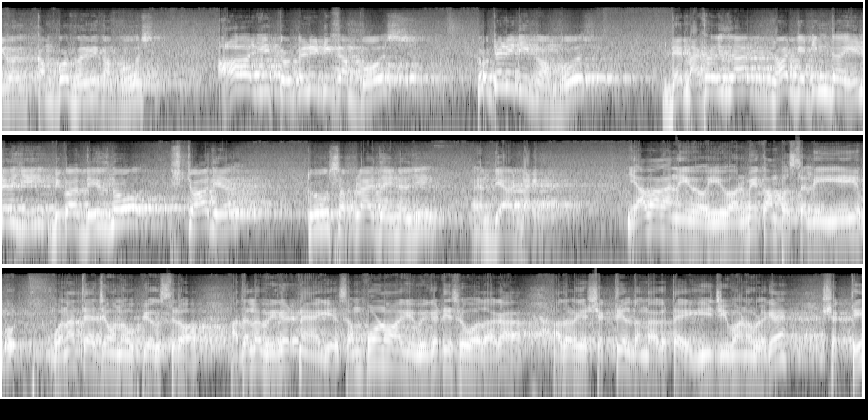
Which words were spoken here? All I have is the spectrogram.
your compost, vermicompost, all is totally decomposed, totally decomposed. The microorganisms are not getting the energy because there is no straw there to supply the energy and they are dying. ಯಾವಾಗ ನೀವು ಈ ವರ್ಮಿ ಕಾಂಪೋಸ್ಟಲ್ಲಿ ಈ ಒಣ ತ್ಯಾಜ್ಯವನ್ನು ಉಪಯೋಗಿಸ್ತಿರೋ ಅದೆಲ್ಲ ವಿಘಟನೆ ಆಗಿ ಸಂಪೂರ್ಣವಾಗಿ ವಿಘಟಿಸಿ ಹೋದಾಗ ಅದರೊಳಗೆ ಶಕ್ತಿ ಇಲ್ದಂಗೆ ಆಗುತ್ತೆ ಈ ಜೀವಾಣುಗಳಿಗೆ ಶಕ್ತಿ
